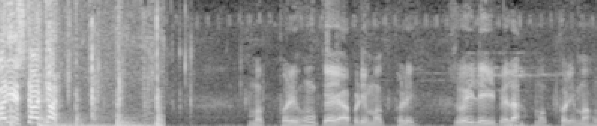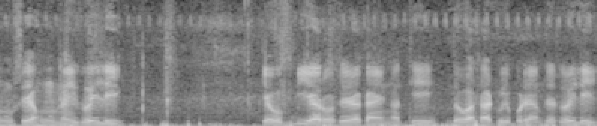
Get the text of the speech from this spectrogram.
ગાડી સ્ટાર્ટ કર. મગફળી હું કે આપણી મગફળી? જોઈ લઈ પેલા મગફળીમાં હું છે હું નહીં જોઈ લઈ કેવો બિયારો છે, કાંઈ નથી, દવા છાંટવી પડે એમ તે જોઈ લઈ.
